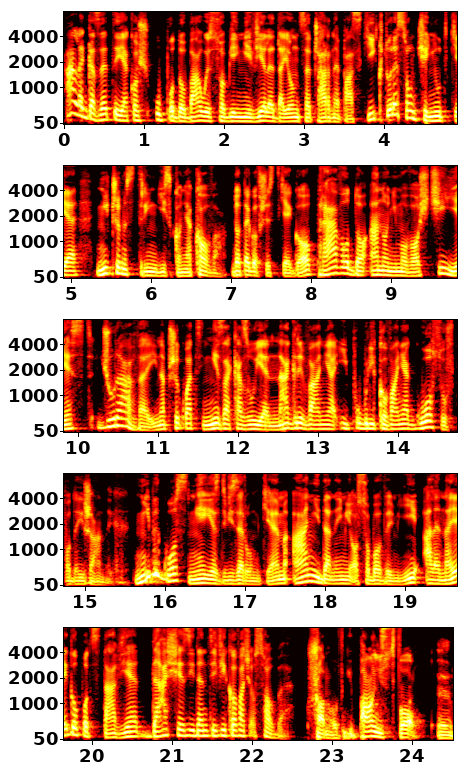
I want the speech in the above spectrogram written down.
ale gazety jakoś upodobały sobie niewiele dające czarne paski, które są cieniutkie niczym stringi z koniakowa. Do tego wszystkiego prawo do anonimowości jest dziurawe i na przykład nie zakazuje nagrywania i publikowania głosów podejrzanych. Niby głos nie jest wizerunkiem ani danymi osobowymi, ale na jego podstawie da się zidentyfikować osobę. Szanowni Państwo, y,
